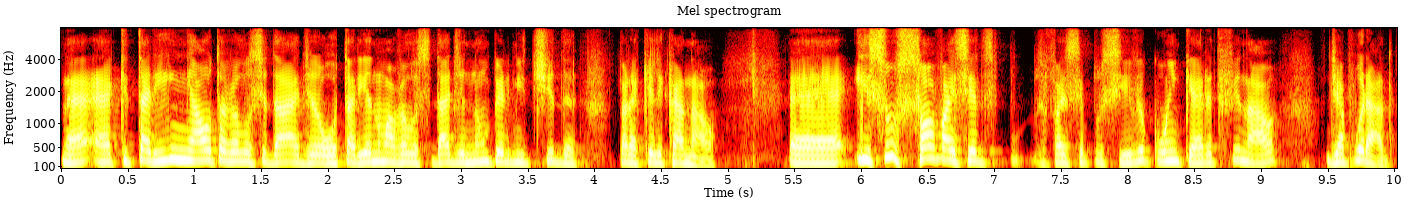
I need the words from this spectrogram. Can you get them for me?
né, é que estaria em alta velocidade ou estaria numa velocidade não permitida para aquele canal. É, isso só vai ser, vai ser possível com o inquérito final de apurado.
